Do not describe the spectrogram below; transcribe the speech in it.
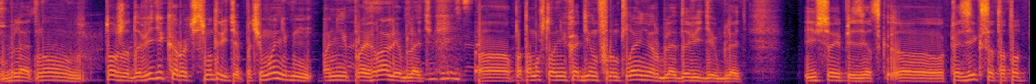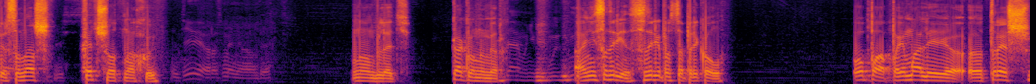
Блять, ну, тоже доведи, короче, смотрите, почему они, они проиграли, блядь, э, потому что у них один фронтлейнер, блядь, Давидик, блядь, и все, и пиздец. Э, Казикс это тот персонаж, хедшот, нахуй. Ну, блядь, как он умер? Они, смотри, смотри, просто прикол. Опа, поймали э, трэш,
